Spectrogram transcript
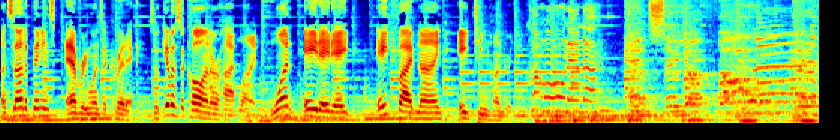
On Sound Opinions, everyone's a critic. So give us a call on our hotline 1 888 859 1800. Come on and uh, answer your phone. girl.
